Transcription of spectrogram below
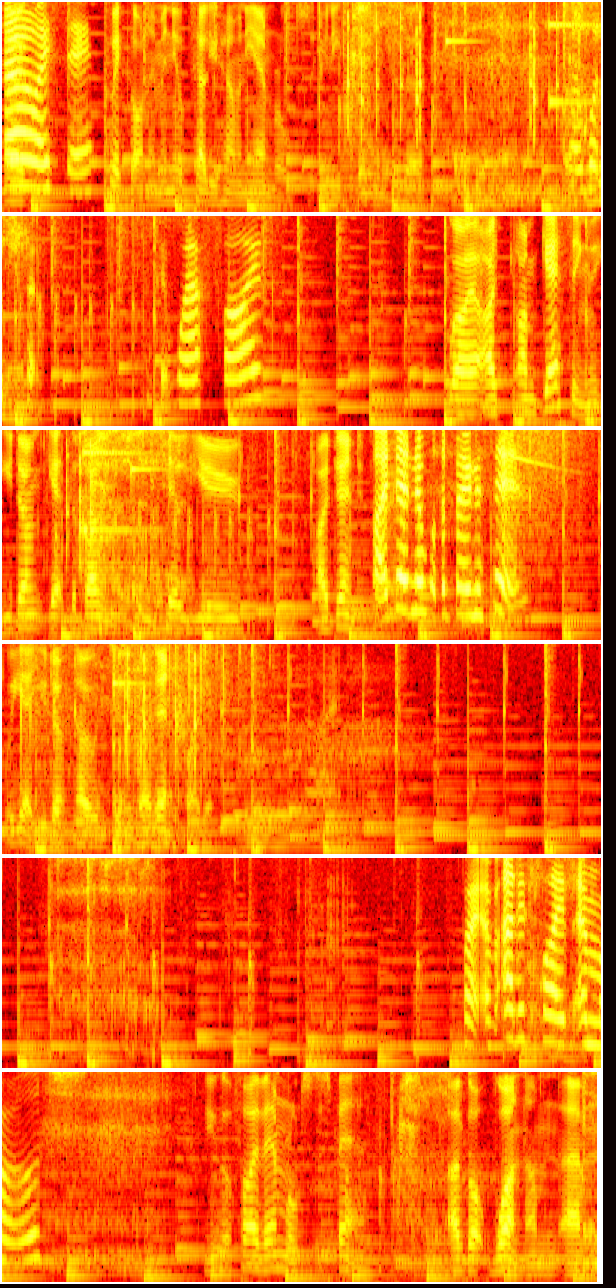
uh, Oh, I see. click on him, and he'll tell you how many emeralds that you need to put into the. I want to put. Is it worth five? Well, I, I'm guessing that you don't get the bonus until you identify. I don't know what the bonus is. Well, yeah, you don't know until you've identified it. Right, I've added five emeralds. You've got five emeralds to spare. I've got one. I'm um.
